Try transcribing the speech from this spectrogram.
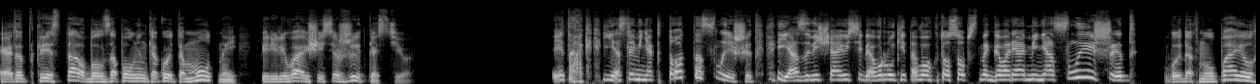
Этот кристалл был заполнен какой-то мутной, переливающейся жидкостью. «Итак, если меня кто-то слышит, я завещаю себя в руки того, кто, собственно говоря, меня слышит!» Выдохнул Павел,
